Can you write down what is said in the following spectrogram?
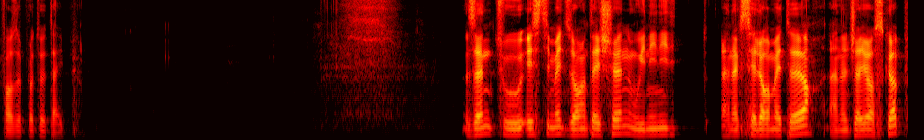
for the prototype. Then to estimate the orientation, we need an accelerometer and a gyroscope.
